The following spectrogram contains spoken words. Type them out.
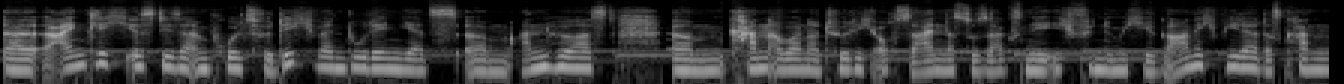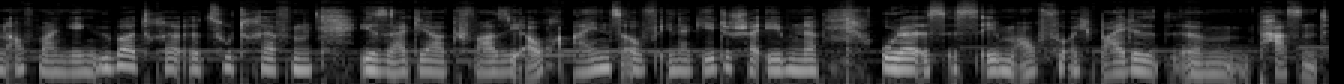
äh, eigentlich ist dieser Impuls für dich, wenn du den jetzt ähm, anhörst. Ähm, kann aber natürlich auch sein, dass du sagst, nee, ich finde mich hier gar nicht wieder. Das kann auf mein Gegenüber äh, zutreffen. Ihr seid ja quasi auch eins auf energetischer Ebene oder es ist eben auch für euch beide ähm, passend.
